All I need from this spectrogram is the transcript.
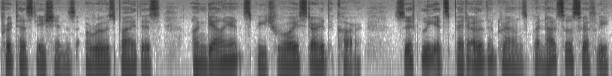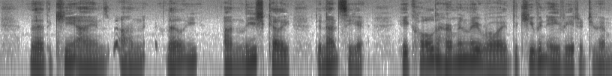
protestations arose by this ungallant speech, Roy started the car. Swiftly it sped out of the grounds, but not so swiftly that the key eyes on Lily, on Lish Kelly did not see it. He called Herman Leroy, the Cuban aviator, to him.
